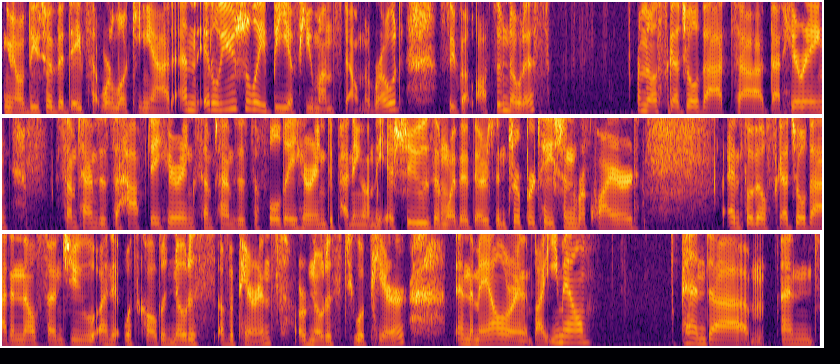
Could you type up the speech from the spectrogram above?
you know, these are the dates that we're looking at. And it'll usually be a few months down the road. So you've got lots of notice. And they'll schedule that uh, that hearing. Sometimes it's a half day hearing, sometimes it's a full day hearing, depending on the issues and whether there's interpretation required and so they'll schedule that and they'll send you a, what's called a notice of appearance or notice to appear in the mail or by email. And um, and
